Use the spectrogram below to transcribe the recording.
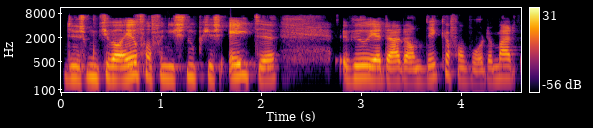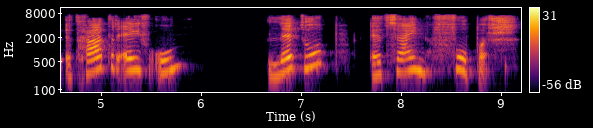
Dus moet je wel heel veel van die snoepjes eten. Wil je daar dan dikker van worden? Maar het gaat er even om. Let op, het zijn foppers.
